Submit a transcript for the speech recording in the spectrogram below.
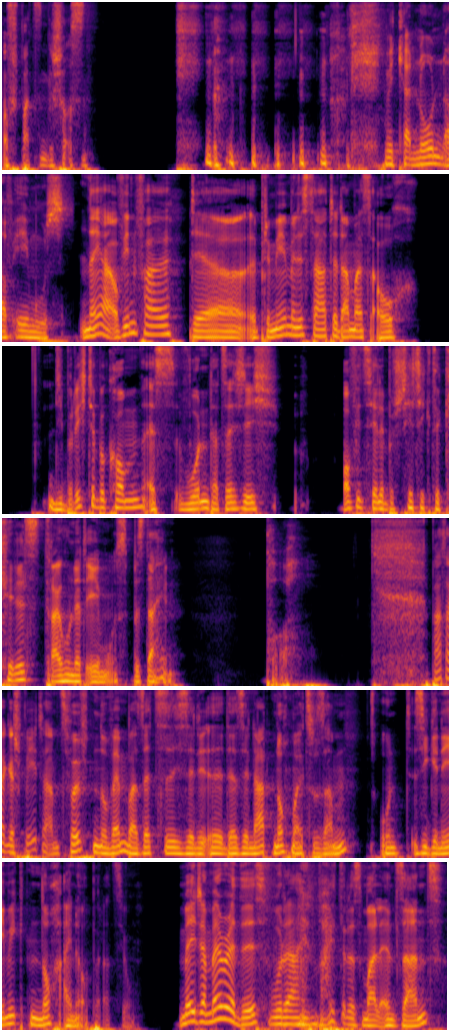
auf Spatzen geschossen. Mit Kanonen auf Emus. Naja, auf jeden Fall, der Premierminister hatte damals auch die Berichte bekommen. Es wurden tatsächlich offizielle bestätigte Kills 300 Emus bis dahin. Boah. Ein paar Tage später, am 12. November, setzte sich der Senat nochmal zusammen und sie genehmigten noch eine Operation. Major Meredith wurde ein weiteres Mal entsandt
